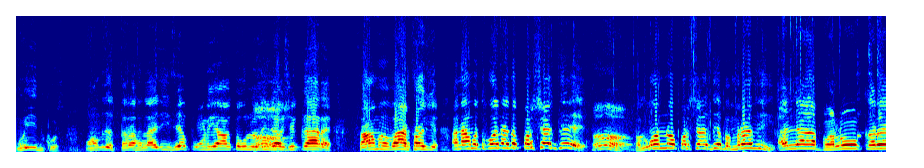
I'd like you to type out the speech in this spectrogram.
હું ઈ કહું આમ તો તરસ લાગી છે પોણી આવતો ઓલો લઈ શિકાર. સામે વાર થાય છે. અને આમાં તો પ્રસાદ છે. ભગવાન નો પ્રસાદ છે ભમરાજી અલ્યા ભલું કરે.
